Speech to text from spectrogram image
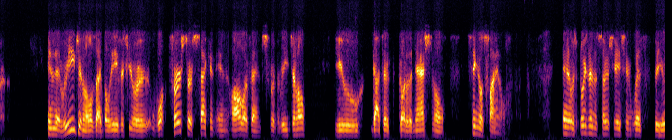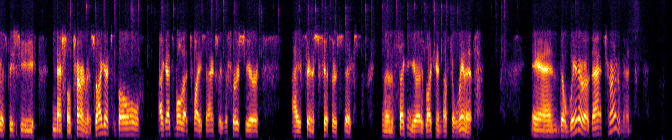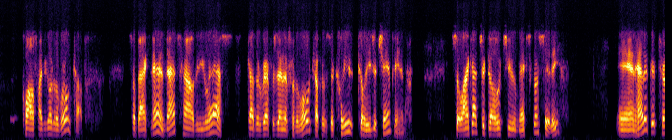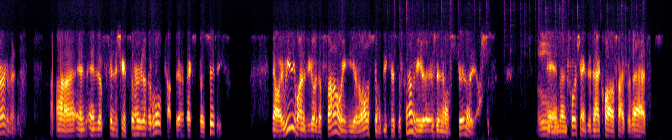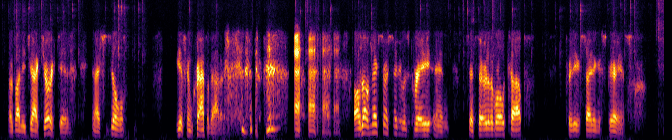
in the regionals, I believe, if you were first or second in all events for the regional, you got to go to the national singles final. And it was always in association with the USBC national tournament. So I got to bowl. I got to bowl that twice actually. The first year, I finished fifth or sixth, and then the second year, I was lucky enough to win it. And the winner of that tournament qualified to go to the World Cup. So back then, that's how the U.S. got the representative for the World Cup. It was the collegiate champion. So I got to go to Mexico City and had a good tournament uh, and ended up finishing third in the World Cup there in Mexico City. Now, I really wanted to go the following year also because the following year it was in Australia. Ooh. And unfortunately, I did not qualify for that. My buddy Jack Jurek did, and I still give him crap about it. Although Mexico City was great and it's third of the World Cup, pretty exciting experience.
